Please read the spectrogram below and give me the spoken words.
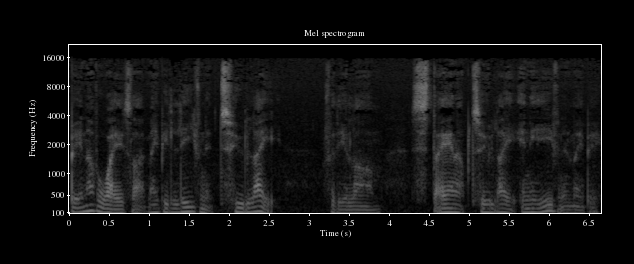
but in other ways, like maybe leaving it too late for the alarm, staying up too late in the evening, maybe.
